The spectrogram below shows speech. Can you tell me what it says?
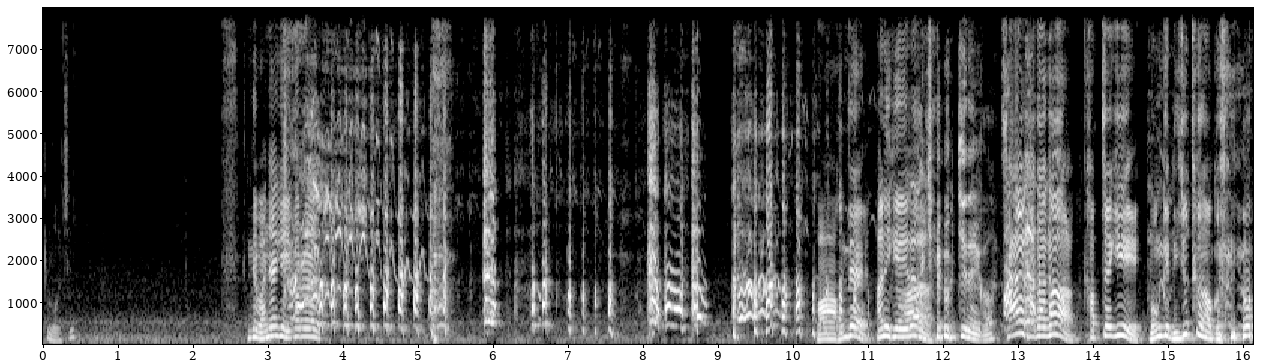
이게 뭐지? 근데 만약에 이거를 와 근데 아니 그게 아니라 아, 개 웃기네 이거. 잘 가다가 갑자기 먼 게 리조트가 나왔거든요.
